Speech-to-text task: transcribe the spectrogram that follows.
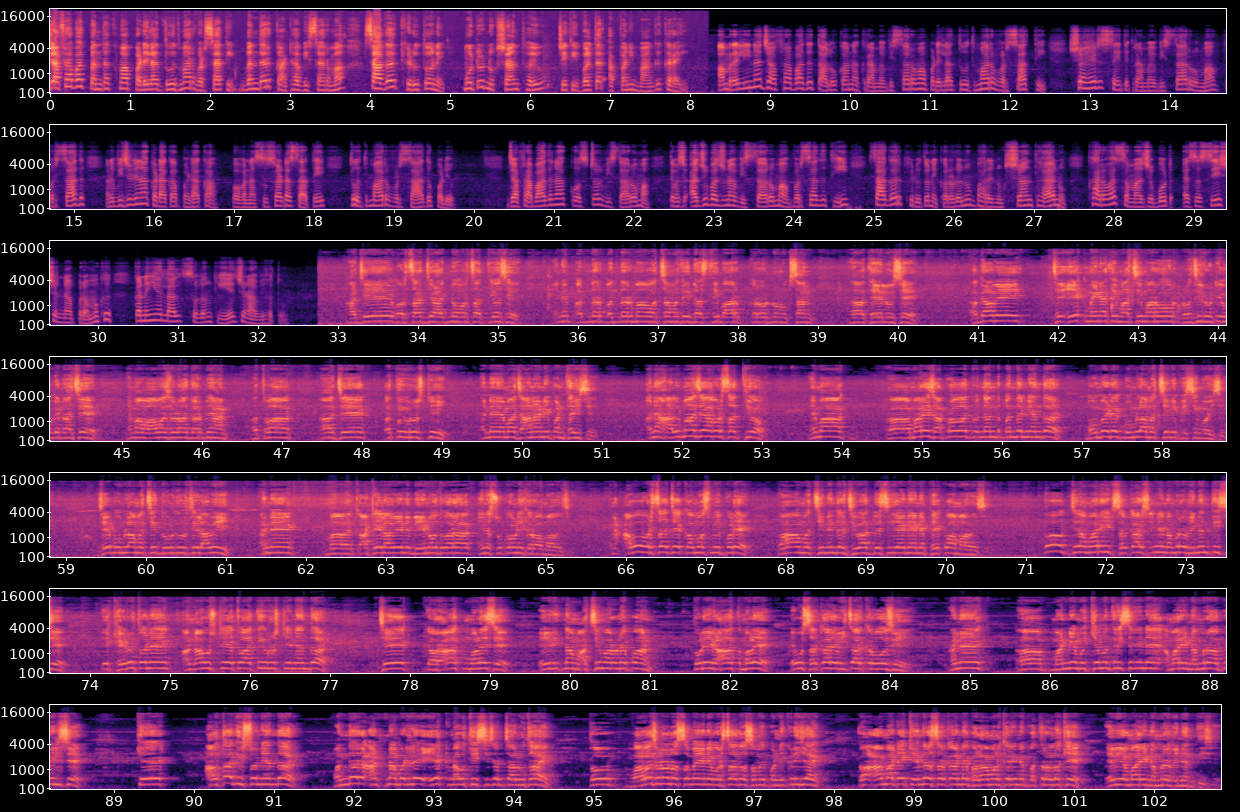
જાફરાબાદ પંથકમાં પડેલા ધોધમાર વરસાદથી બંદર કાંઠા વિસ્તારમાં સાગર ખેડૂતોને મોટું નુકસાન થયું, જેથી વળતર આપવાની માંગ કરાઈ. અમરેલીના જાફરાબાદ તાલુકાના ગ્રામ્ય વિસ્તારોમાં પડેલા ધોધમાર વરસાદથી શહેર સહિત ગ્રામ્ય વિસ્તારોમાં વરસાદ અને વીજળીના કડાકા ભડાકા, પવનના સુસાટા સાથે ધોધમાર વરસાદ પડ્યો. જાફરાબાદના કોસ્ટલ વિસ્તારોમાં તેમજ આજુબાજુના વિસ્તારોમાં વરસાદથી સાગર ખેડૂતોને કરોડોનું ભારે નુકસાન થયાનું ખારવા સમાજ બોટ એસોસિએશનના પ્રમુખ કનૈયાલાલ સોલંકીએ જણાવ્યું હતું. આજે વરસાદ જે આજનો વરસાદ થયો છે, એને અંદર બંદરમાં ઓછામાંથી દસથી બાર કરોડનું નુકસાન થયેલું છે. અગાઉ જે એક મહિનાથી માછીમારો રોજીરોટી વગરના છે, એમાં વાવાઝોડા દરમિયાન અથવા જે અતિવૃષ્ટિ અને એમાં જાનહાની પણ થઈ છે. અને હાલમાં જે આ વરસાદ થયો, એમાં અમારે જાફરાબાદ બંદ- બંદરની અંદર બોમ્બેડેક બુમલા મચ્છીની ફિશિંગ હોય છે. જે બુમલા મચ્છી દૂર દૂરથી લાવી અને કાંઠે લાવી અને બહેનો દ્વારા એને સુકવણી કરવામાં આવે છે. અને આવો વરસાદ જે કમોસમી પડે, તો આ મચ્છીની અંદર જીવાત બેસી જાય ને એને ફેંકવામાં આવે છે. તો જે અમારી સરકારશ્રીને નમ્ર વિનંતી છે કે ખેડૂતોને અનાવૃષ્ટિ અથવા અતિવૃષ્ટિની અંદર જે રાહત મળે છે એવી રીતના માછીમારોને પણ થોડી રાહત મળે એવું સરકારે વિચાર કરવો જોઈએ. અને માન્ય મુખ્યમંત્રીશ્રીને અમારી નમ્ર અપીલ છે કે આવતા દિવસોની અંદર પંદર આઠના બદલે એક નવથી સિઝન ચાલુ થાય તો વાવાઝોડાનો સમય અને વરસાદનો સમય પણ નીકળી જાય. તો આ માટે કેન્દ્ર સરકારને ભલામણ કરીને પત્ર લખે એવી અમારી નમ્ર વિનંતી છે.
